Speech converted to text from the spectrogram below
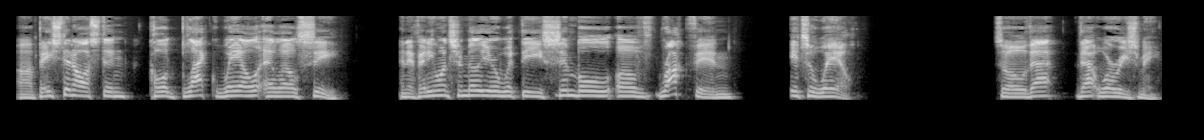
uh, based in Austin called Black Whale LLC. And if anyone's familiar with the symbol of Rokfin, it's a whale. So that that worries me.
